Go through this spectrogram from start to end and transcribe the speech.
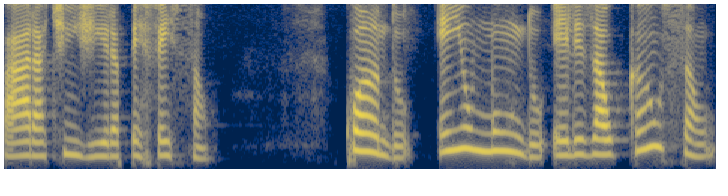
para atingir a perfeição. Quando, em um mundo eles alcançam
